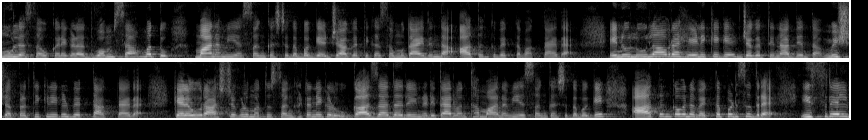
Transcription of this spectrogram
ಮೂಲ ಸೌಕರ್ಯಗಳ ಧ್ವಂಸ ಮತ್ತು ಮಾನವೀಯ ಸಂಕಷ್ಟದ ಬಗ್ಗೆ ಜಾಗತಿಕ ಸಮುದಾಯದಿಂದ ಆತಂಕ ವ್ಯಕ್ತವಾಗ್ತಾ ಇದೆ. ಇನ್ನು ಲೂಲಾ ಅವರ ಹೇಳಿಕೆಗೆ ಜಗತ್ತಿನಾದ್ಯಂತ ಮಿಶ್ರ ಪ್ರತಿಕ್ರಿಯೆಗಳು ವ್ಯಕ್ತ ಆಗ್ತಾ ಇದೆ. ಕೆಲವು ರಾಷ್ಟ್ರಗಳು ಮತ್ತು ಸಂಘಟನೆಗಳು ಗಾಜಾದಲ್ಲಿ ನಡೀತಾ ಇರುವಂತಹ ಮಾನವೀಯ ಸಂಕಷ್ಟದ ಬಗ್ಗೆ ಆತಂಕವನ್ನು ವ್ಯಕ್ತಪಡಿಸಿದ್ರೆ ಇಸ್ರೇಲ್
